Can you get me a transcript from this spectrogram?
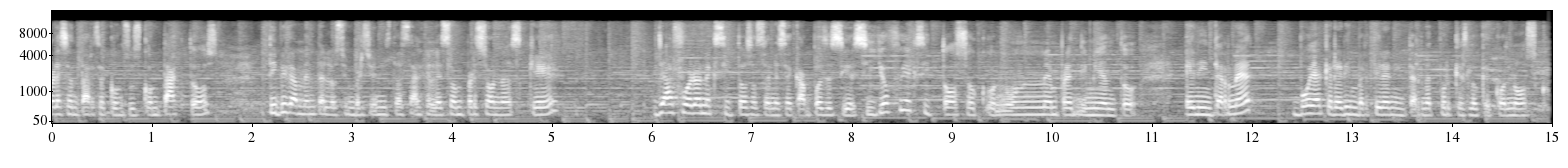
presentarse con sus contactos. Típicamente los inversionistas ángeles son personas que ya fueron exitosas en ese campo. Es decir, si yo fui exitoso con un emprendimiento en Internet, voy a querer invertir en Internet porque es lo que conozco.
